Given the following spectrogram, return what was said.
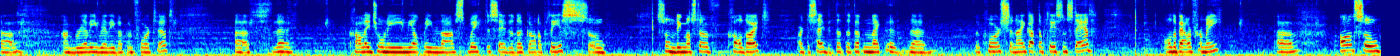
uh, I'm really, really looking forward to it. Uh, the college only emailed me last week to say that I got a place, so somebody must have called out or decided that they didn't like the, the, the course and I got the place instead. All the better for me. Uh, also,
